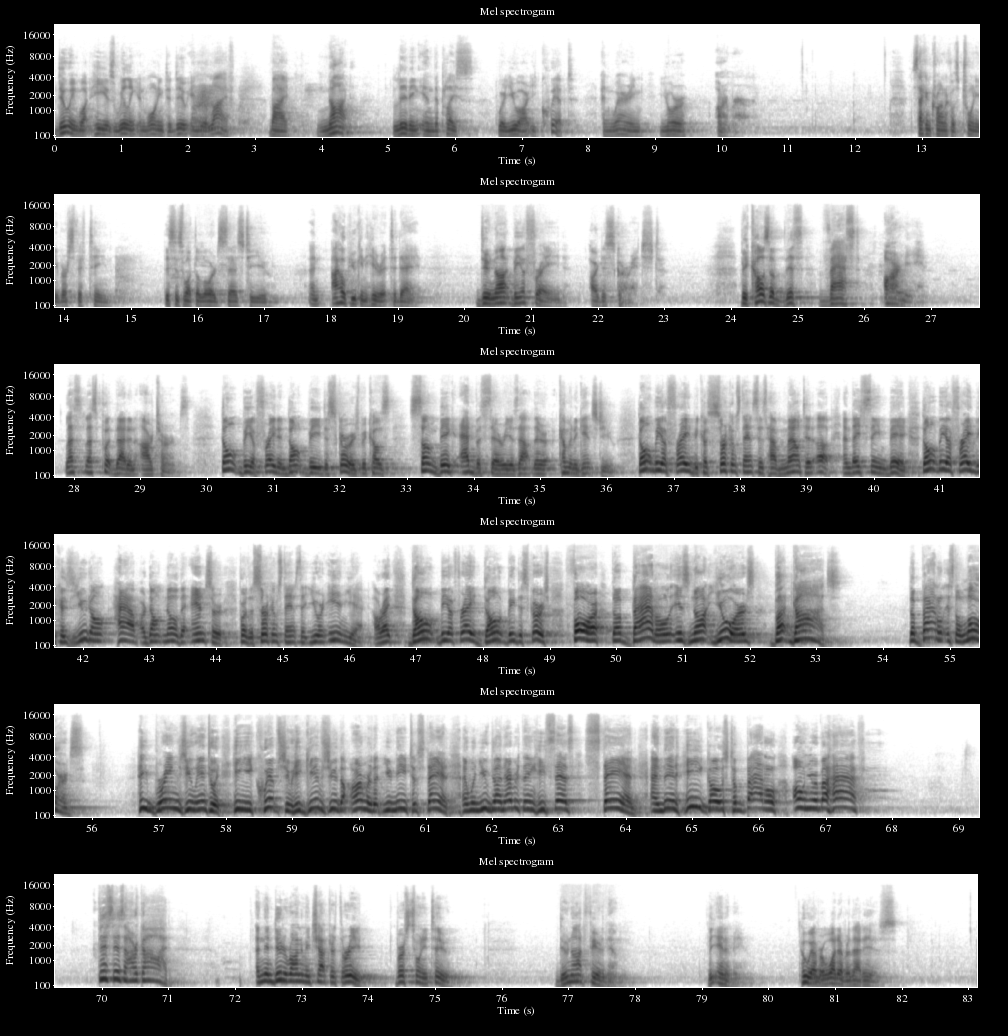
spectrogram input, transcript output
doing what he is willing and wanting to do in your life by not living in the place where you are equipped and wearing your armor. Second Chronicles 20, verse 15. This is what the Lord says to you. And I hope you can hear it today. Do not be afraid or discouraged because of this vast army. Let's, let's put that in our terms. Don't be afraid and don't be discouraged because some big adversary is out there coming against you. Don't be afraid because circumstances have mounted up and they seem big. Don't be afraid because you don't have or don't know the answer for the circumstance that you are in yet. All right? Don't be afraid. Don't be discouraged. For the battle is not yours, but God's. The battle is the Lord's. He brings you into it. He equips you. He gives you the armor that you need to stand. And when you've done everything, He says, stand. And then He goes to battle on your behalf. This is our God. And then Deuteronomy chapter 3, verse 22. Do not fear them, the enemy, whoever, whatever that is.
